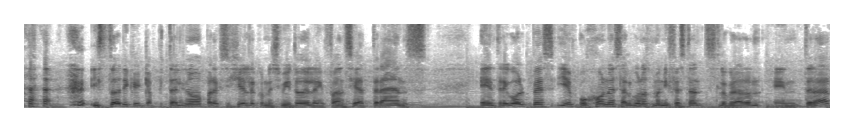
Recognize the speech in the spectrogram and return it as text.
Histórica y capitalino para exigir el reconocimiento de la infancia trans. Entre golpes y empujones, algunos manifestantes lograron entrar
